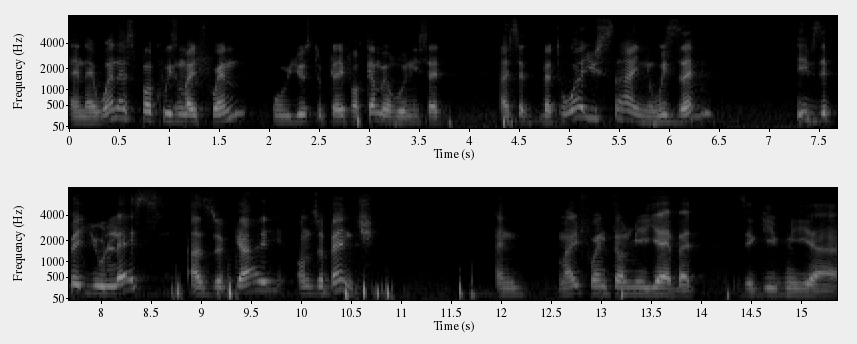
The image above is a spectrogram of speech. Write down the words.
And I, when i spoke with my friend who used to play for cameroon he said i said but why you sign with them if they pay you less as the guy on the bench? And my friend told me yeah but they give me uh,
